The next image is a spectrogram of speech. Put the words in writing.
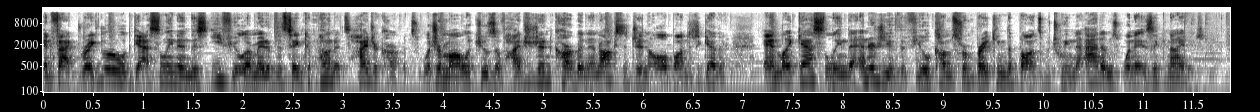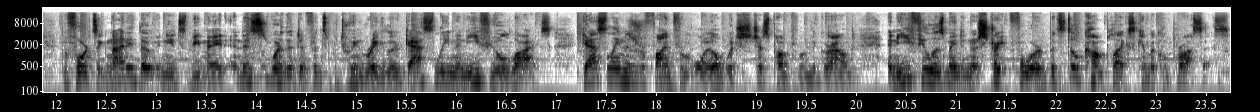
In fact, regular old gasoline and this e-fuel are made of the same components, hydrocarbons, which are molecules of hydrogen, carbon, and oxygen all bonded together. And like gasoline, the energy of the fuel comes from breaking the bonds between the atoms when it is ignited. Before it's ignited though, it needs to be made, and this is where the difference between regular gasoline and e-fuel lies. Gasoline is refined from oil, which is just pumped from the ground, and e-fuel is made in a straightforward but still complex chemical process.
